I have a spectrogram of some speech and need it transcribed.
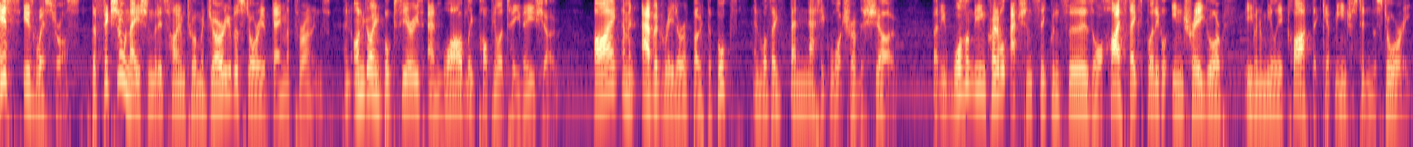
This is Westeros, the fictional nation that is home to a majority of the story of Game of Thrones, an ongoing book series and wildly popular TV show. I am an avid reader of both the books and was a fanatic watcher of the show. But it wasn't the incredible action sequences or high stakes political intrigue or even Emilia Clarke that kept me interested in the story.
